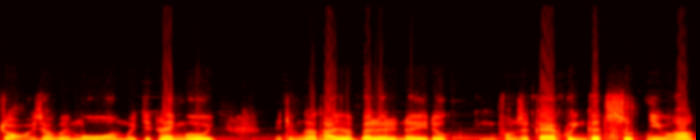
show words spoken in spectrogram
trội so với mùa 19-20 thì chúng ta thấy là Pellegrini được Fonseca khuyến khích sút nhiều hơn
